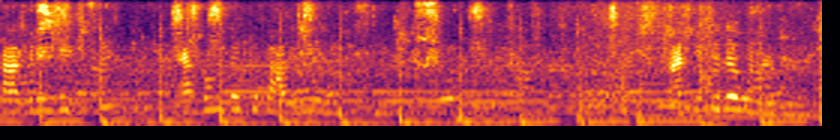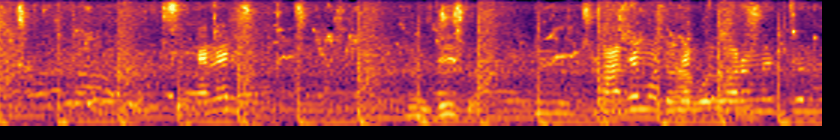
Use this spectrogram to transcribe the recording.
কাগড়ি দিচ্ছি। এখন তো একটু কাগড়ি দিচ্ছি আর কিছু দেবো না কেন? তো। মাঝে মধ্যে গরমের জন্য।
